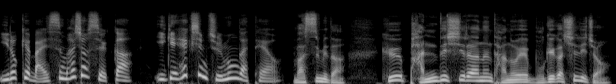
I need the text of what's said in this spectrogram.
이렇게 말씀하셨을까? 이게 핵심 질문 같아요. 맞습니다. 그 반드시라는 단어에 무게가 실리죠.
